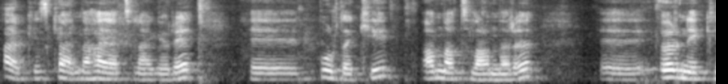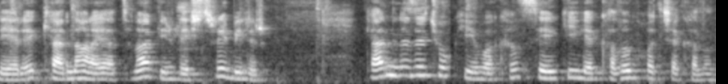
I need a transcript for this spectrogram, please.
herkes kendi hayatına göre e, buradaki anlatılanları e, örnekleyerek kendi hayatına birleştirebilir. Kendinize çok iyi bakın. Sevgiyle kalın. Hoşça kalın.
